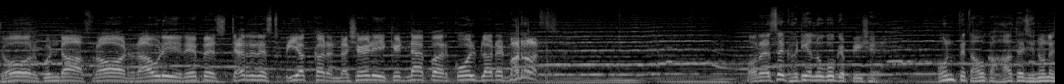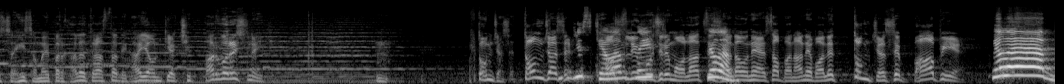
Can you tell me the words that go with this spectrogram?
चोर, गुंडा, फ्रॉड, राउडी, रेपिस्ट, टेररिस्ट पियक्कड़ नशेड़ी, किडनैपर कोल्ड ब्लडेड मर्डरर्स। और ऐसे घटिया लोगों के पीछे उन पिताओं का हाथ है जिन्होंने सही समय पर गलत रास्ता दिखाया उनकी अच्छी परवरिश नहीं की। तुम जैसे तुम जैसे Just kill him, असली please. मुजरिम औलाद से Kill him. ज़्यादा उन्हें ऐसा बनाने वाले तुम जैसे बाप ही हैं Kill him!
